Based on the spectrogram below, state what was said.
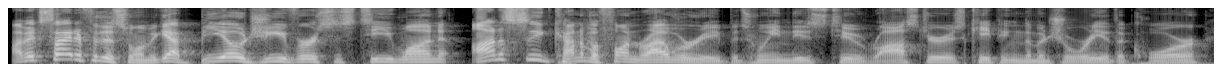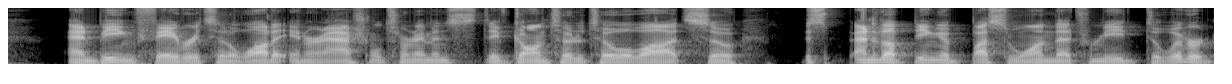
I'm excited for this one. We got BLG versus T1. Honestly, kind of a fun rivalry between these two rosters, keeping the majority of the core and being favorites at a lot of international tournaments. They've gone toe to toe a lot, so this ended up being a best one that for me delivered.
